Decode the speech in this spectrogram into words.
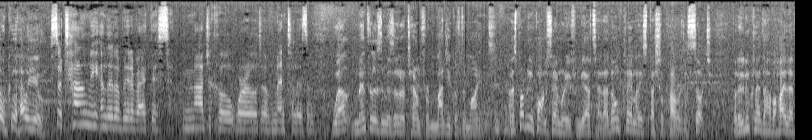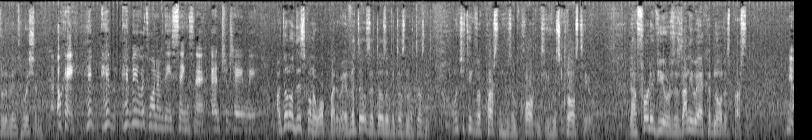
Hello, good. How are you? So tell me a little bit about this magical world of mentalism. Well, mentalism is another term for magic of the mind. Mm-hmm. And it's probably important to say, Marie, from the outset, I don't claim any special powers as such, but I do claim to have a high level of intuition. Okay, hit, hit, hit me with one of these things now. Entertain me. I don't know if this is going to work, by the way. If it does, it does. If it doesn't, it doesn't. I want you to think of a person who's important to you, who's close to you. Now, for the viewers, is there any way I could know this person? No.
